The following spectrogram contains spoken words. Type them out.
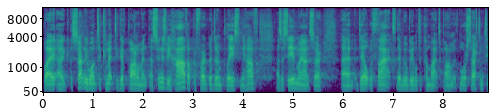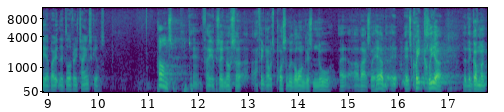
But I, I certainly want to commit to give Parliament, as soon as we have a preferred bidder in place, and we have, as I say in my answer, um, dealt with that, then we'll be able to come back to Parliament with more certainty about the delivery timescales. Colin Smith. Uh, thank you, President Officer. I think that was possibly the longest no I, uh, I've actually heard. It, it's quite clear that the government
